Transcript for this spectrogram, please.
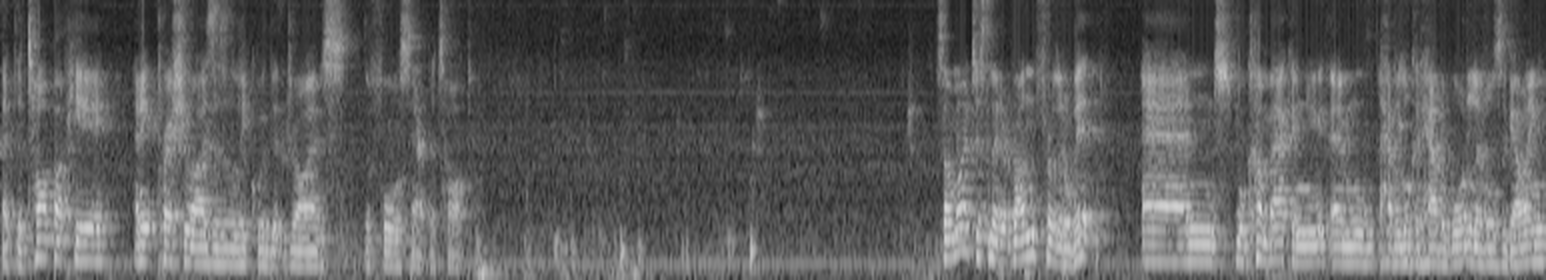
at the top up here and it pressurizes the liquid that drives the force out the top. So I might just let it run for a little bit and we'll come back and, you, and we'll have a look at how the water levels are going.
